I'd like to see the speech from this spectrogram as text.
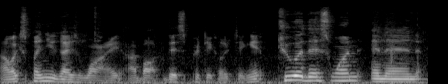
I'll explain to you guys why I bought this particular ticket. Two of this one, and then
